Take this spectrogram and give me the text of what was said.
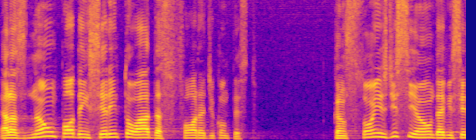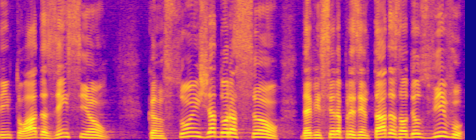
elas não podem ser entoadas fora de contexto. Canções de Sião devem ser entoadas em Sião. Canções de adoração devem ser apresentadas ao Deus vivo,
